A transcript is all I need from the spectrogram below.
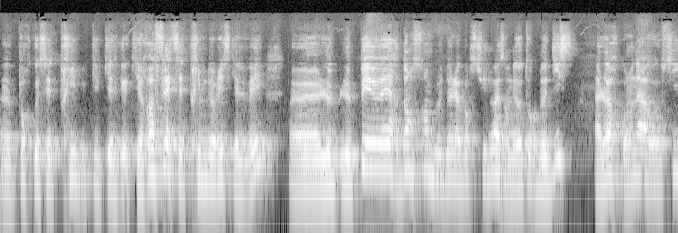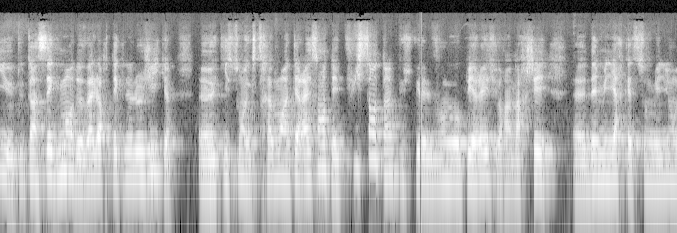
euh, pour que cette prime, qui, reflète cette prime de risque élevée. le, le PER d'ensemble de la bourse chinoise, on est autour de 10 alors qu'on a aussi euh, tout un segment de valeurs technologiques euh, qui sont extrêmement intéressantes et puissantes, hein, puisqu'elles vont opérer sur un marché euh, d'un milliard 400 millions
